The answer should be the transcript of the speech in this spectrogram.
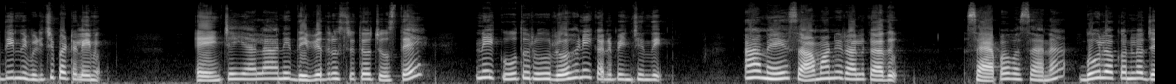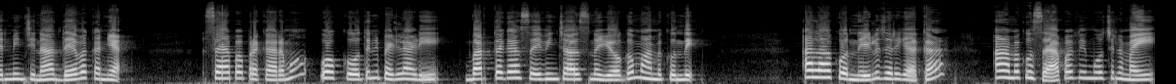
దీన్ని విడిచిపెట్టలేను. ఏం చెయ్యాలా అని దివ్య దృష్టితో చూస్తే నీ కూతురు రోహిణి కనిపించింది. ఆమె సామాన్యురాలు కాదు. శాపవశాన భూలోకంలో జన్మించిన దేవకన్య. శాప ప్రకారము ఓ కోతిని పెళ్ళాడి భర్తగా సేవించాల్సిన యోగం ఆమెకుంది. అలా కొన్నేళ్ళు జరిగాక ఆమెకు శాప విమోచనమై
